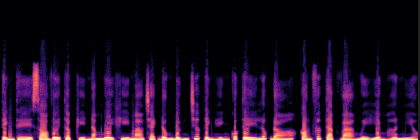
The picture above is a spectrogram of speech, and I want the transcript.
Tình thế so với thập kỷ 50 khi Mao Trạch Đông đứng trước tình hình quốc tế lúc đó còn phức tạp và nguy hiểm hơn nhiều.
